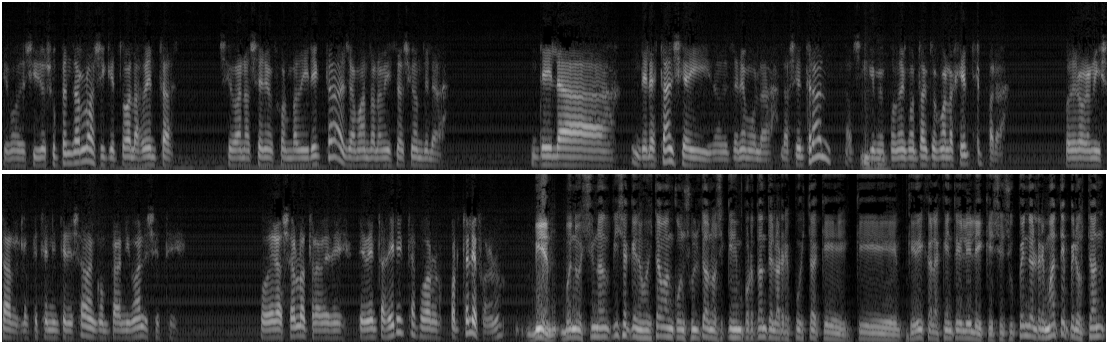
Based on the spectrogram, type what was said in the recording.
hemos decidido suspenderlo, así que todas las ventas se van a hacer en forma directa, llamando a la administración de la de la de la estancia y donde tenemos la, la central, así que me pondré en contacto con la gente para poder organizar los que estén interesados en comprar animales este poder hacerlo a través de, ventas directas por, por teléfono, ¿no? Bien, bueno, es una noticia que nos estaban consultando, así que es importante la respuesta que, que, deja la gente del L, que se suspende el remate, pero están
